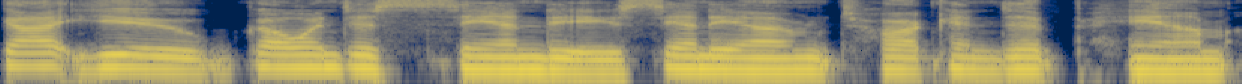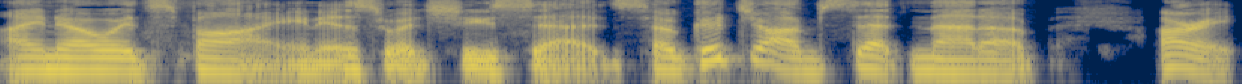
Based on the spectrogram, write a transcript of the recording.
got you going to Sandy. Sandy, I'm talking to Pam. I know it's fine, is what she said. So good job setting that up. All right.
